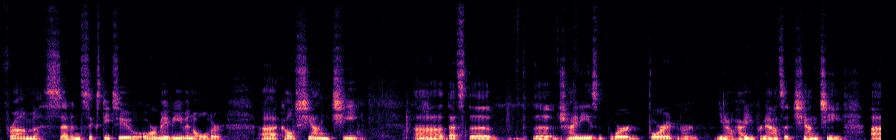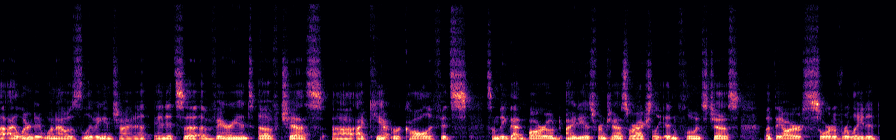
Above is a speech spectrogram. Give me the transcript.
from 762 or maybe even older uh, called Xiangqi. Uh, that's the the Chinese word for it, or you know how you pronounce it, Xiangqi. Uh, I learned it when I was living in China, and it's a, a variant of chess. Uh, I can't recall if it's something that borrowed ideas from chess or actually influenced chess, but they are sort of related.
